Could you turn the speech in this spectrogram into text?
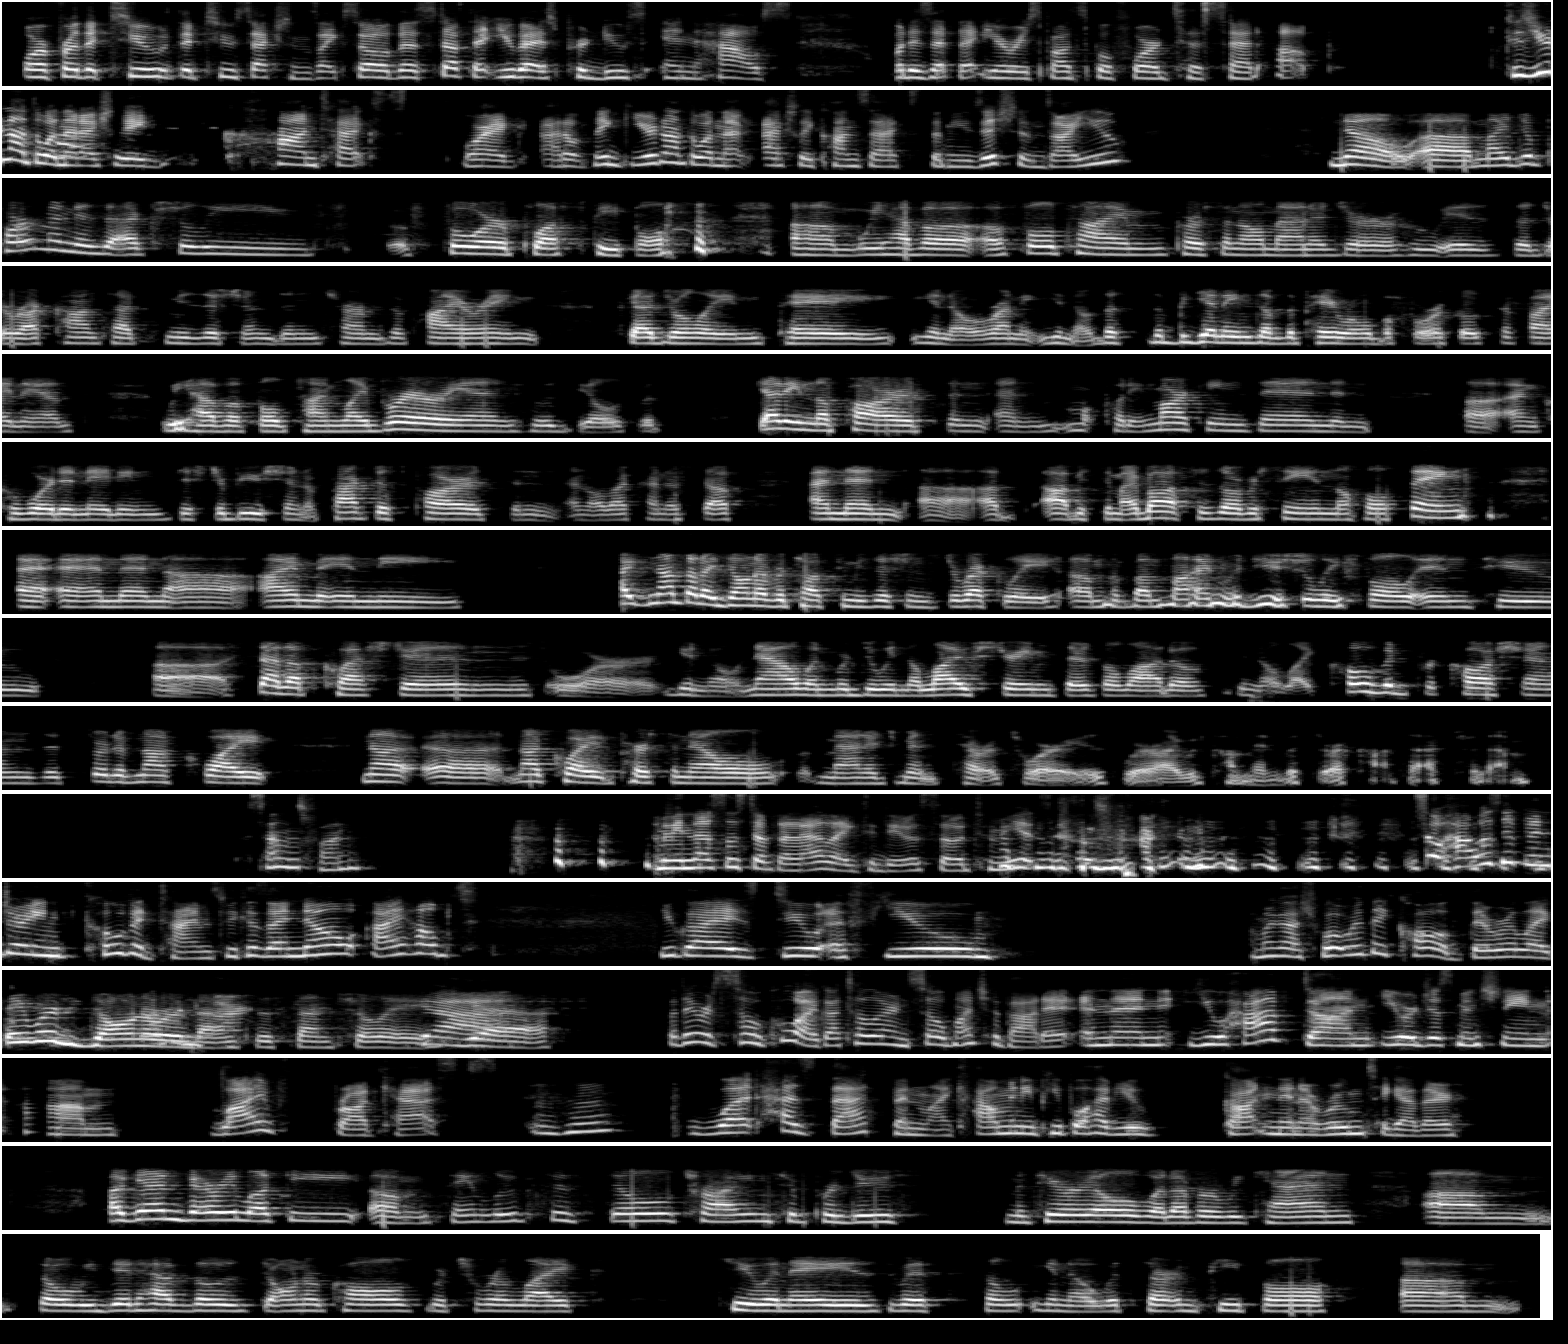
Or for the two the two sections? Like so the stuff that you guys produce in-house, what is it that you're responsible for to set up? Because you're not the one that actually contacts or I, I don't think you're not the one that actually contacts the musicians, are you? No, uh, my department is actually four plus people. um, we have a, a full time personnel manager who is the direct contact musicians in terms of hiring, scheduling, pay, you know, running, you know, the, the beginnings of the payroll before it goes to finance. We have a full time librarian who deals with getting the parts and, and putting markings in and, uh, and coordinating distribution of practice parts and, and all that kind of stuff and then uh, obviously my boss is overseeing the whole thing, and, then uh, I'm in the. I, not that I don't ever talk to musicians directly, um, but mine would usually fall into uh, setup questions, or you know, now when we're doing the live streams, there's a lot of you know like COVID precautions. It's sort of not quite not uh, not quite personnel management territory is where I would come in with direct contact for them. Sounds fun. I mean, that's the stuff that I like to do. So to me, it sounds fun. so how has it been during COVID times? Because I know I helped you guys do a few. Oh my gosh, what were they called? They were like they were donor events essentially. Yeah. yeah. But they were so cool. I got to learn so much about it. And then you have done. You were just mentioning um, live broadcasts. Mm-hmm. What has that been like? How many people have you gotten in a room together? again, very lucky. Um, St. Luke's is still trying to produce material, whatever we can. Um, so we did have those donor calls, which were like Q and A's with, you know, with certain people. Um,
